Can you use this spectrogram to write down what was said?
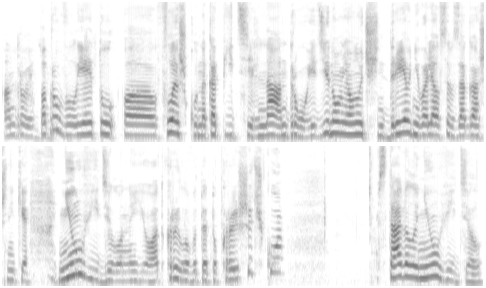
андроиде. Попробовала я эту э, флешку-накопитель на андроиде, но у меня он очень древний, валялся в загашнике. Не увидел он ее, открыла вот эту крышечку, вставила, не увидел.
